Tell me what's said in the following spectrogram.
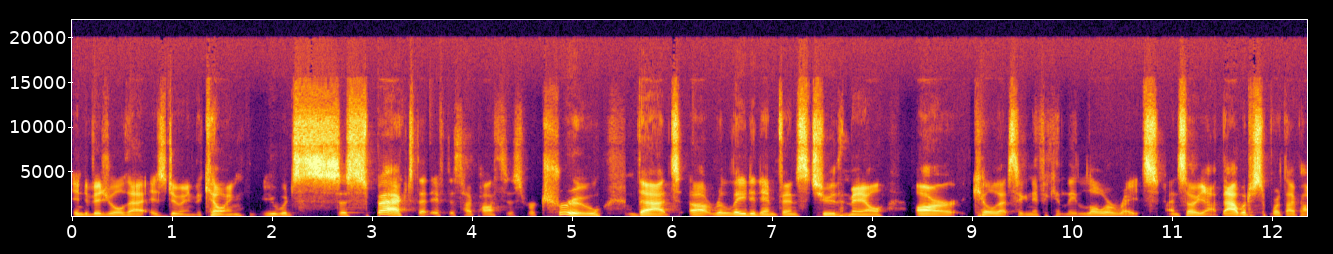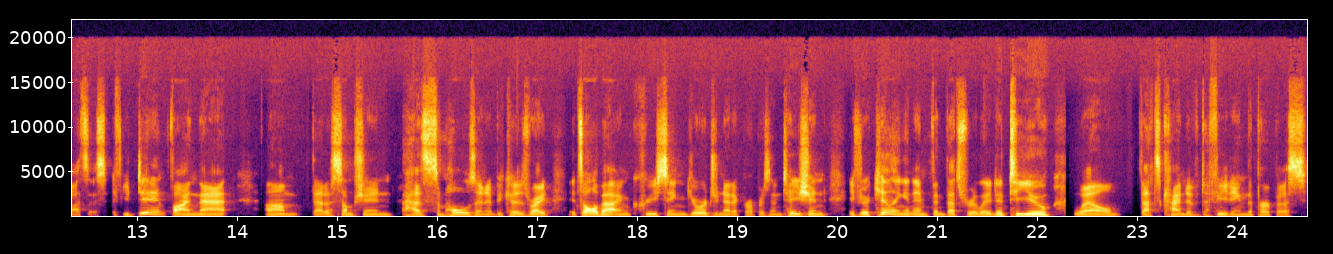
individual that is doing the killing. You would suspect that if this hypothesis were true, that uh, related infants to the male are killed at significantly lower rates. And so, yeah, that would support the hypothesis. If you didn't find that, um, that assumption has some holes in it because, right, it's all about increasing your genetic representation. If you're killing an infant that's related to you, well, that's kind of defeating the purpose.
